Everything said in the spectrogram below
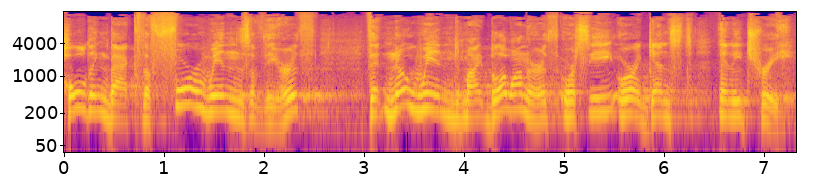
holding back the four winds of the earth, that no wind might blow on earth or sea or against any tree.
